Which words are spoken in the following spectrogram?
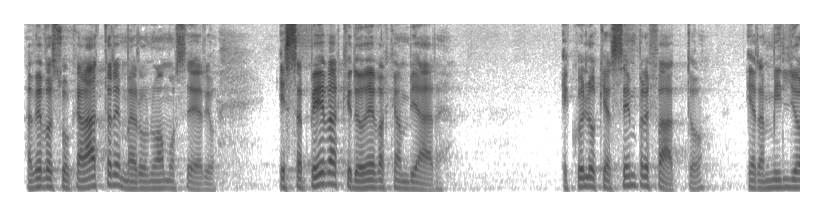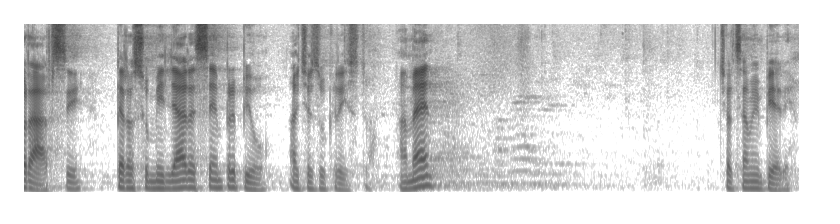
Aveva il suo carattere, ma era un uomo serio e sapeva che doveva cambiare. E quello che ha sempre fatto era migliorarsi per assomigliare sempre più a Gesù Cristo. Amen? Ci alziamo in piedi.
